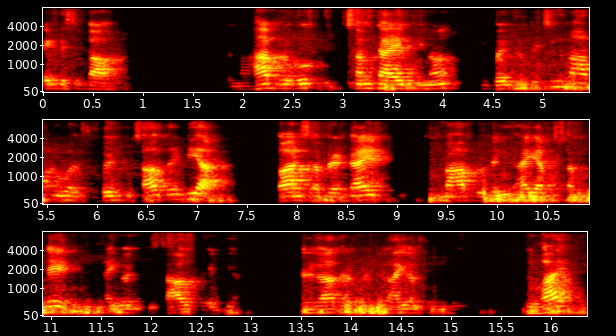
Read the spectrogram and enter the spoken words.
Take this vow. Mahaprabhu, sometime, you know, going to preaching Mahaprabhu, going to South India. Once upon a time, Mahaprabhu I am someday, I going to South India. And Gadhar I also why?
